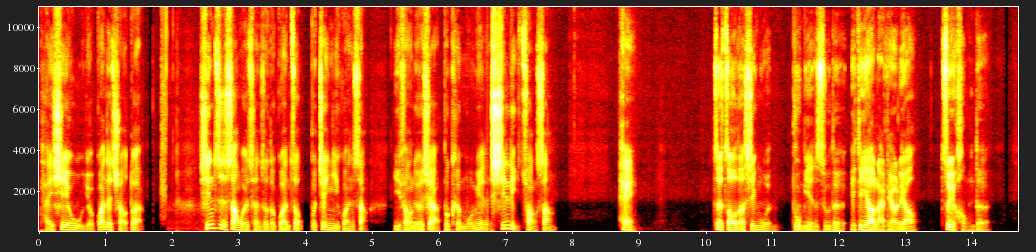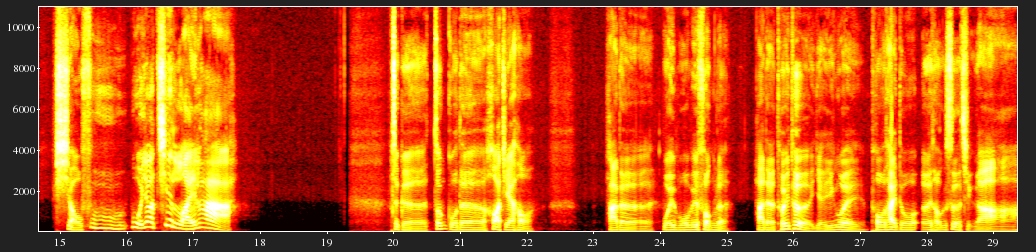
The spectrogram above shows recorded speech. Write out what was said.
排泄物有关的桥段，心智尚未成熟的观众不建议观赏，以防留下不可磨灭的心理创伤。嘿，这周的新闻不免俗的，一定要来聊聊最红的。小夫，我要进来啦！这个中国的画家哈，他的微博被封了，他的推特也因为泼太多儿童色情啊、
